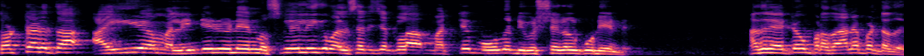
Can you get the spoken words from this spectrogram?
തൊട്ടടുത്ത I U M L Indian union Muslim league മത്സരിച്ചിട്ടുള്ള മറ്റ് മൂന്ന് ഡിവിഷനുകൾ കൂടിയുണ്ട്. അതിലേറ്റവും പ്രധാനപ്പെട്ടത്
